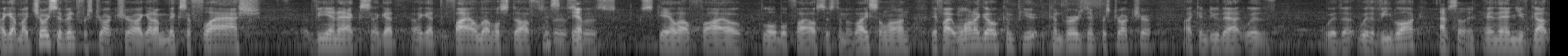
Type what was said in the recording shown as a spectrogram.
I got my choice of infrastructure, I got a mix of flash, VNX, I got, I got the file level stuff, so the, Yep. so the scale out file, global file system of Isilon. If I want to go compute, converged infrastructure, I can do that with, with a, with a vBlock. Absolutely. And then you've got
